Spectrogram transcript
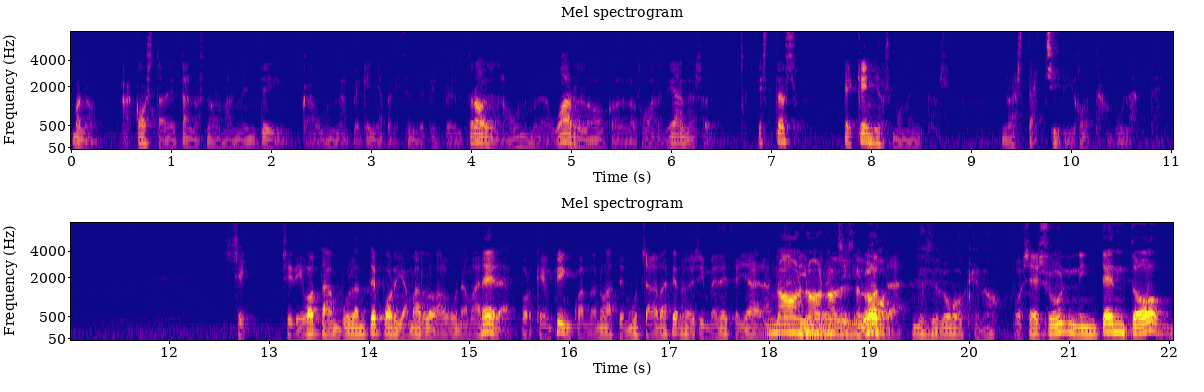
bueno, a costa de Thanos normalmente y alguna pequeña aparición de People Troll en algún número de Warlock o de los Guardianes, o- estos pequeños momentos, no esta chirigota ambulante. Sí, chirigota ambulante por llamarlo de alguna manera. Porque, en fin, cuando no hace mucha gracia, no sé si merece ya el No, no, no, desde luego, desde luego que no. Pues es un intento,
